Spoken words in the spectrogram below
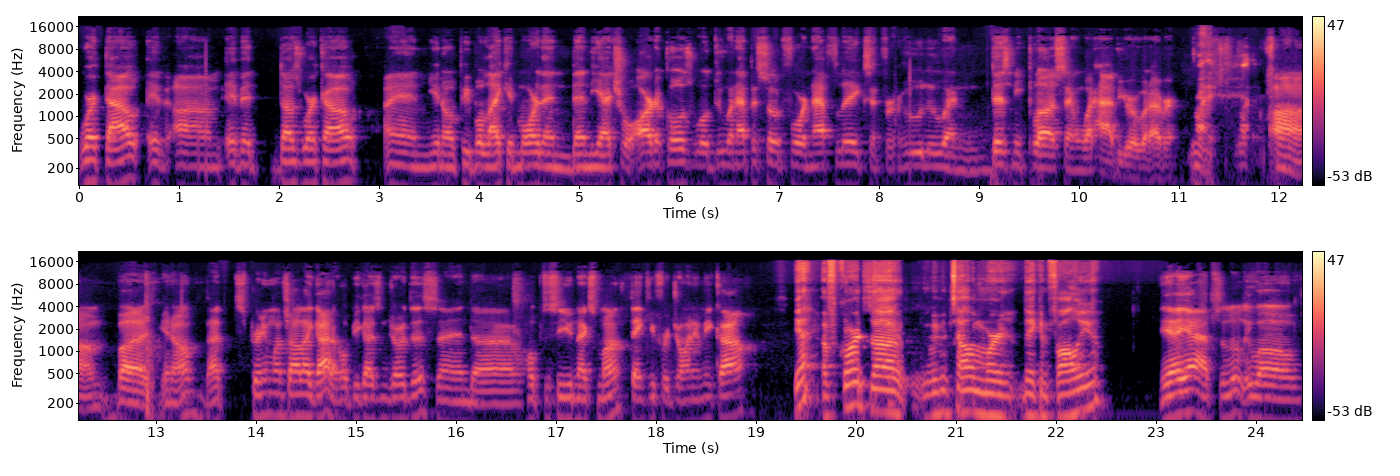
worked out. If um if it does work out and you know people like it more than than the actual articles, we'll do an episode for Netflix and for Hulu and Disney Plus and what have you or whatever. Right. right. Um, but you know, that's pretty much all I got. I hope you guys enjoyed this and uh hope to see you next month. Thank you for joining me, Kyle. Yeah, of course. Uh, we can tell them where they can follow you. Yeah, yeah, absolutely. Well,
